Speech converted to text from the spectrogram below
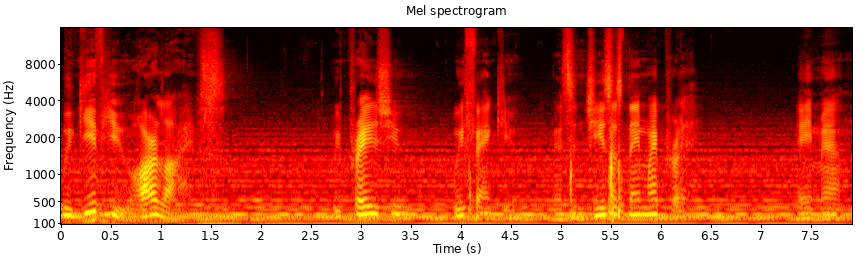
we give you our lives. We praise you. We thank you. And it's in Jesus' name I pray. Amen.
